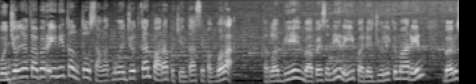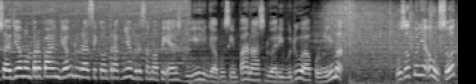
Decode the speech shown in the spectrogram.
Munculnya kabar ini tentu sangat mengejutkan para pecinta sepak bola. Terlebih Mbappe sendiri pada Juli kemarin baru saja memperpanjang durasi kontraknya bersama PSG hingga musim panas 2025. Usut punya usut,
